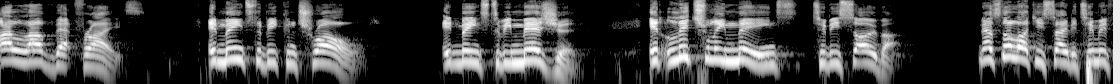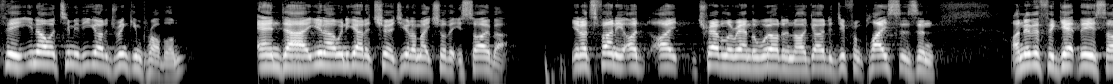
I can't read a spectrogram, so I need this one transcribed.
I love that phrase. It means to be controlled, it means to be measured, it literally means to be sober. Now, it's not like he's saying to Timothy, you know what, Timothy, you got a drinking problem. And, uh, you know, when you go to church, you got to make sure that you're sober. You know, it's funny, I, I, travel around the world and I go to different places, and I never forget this. I,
